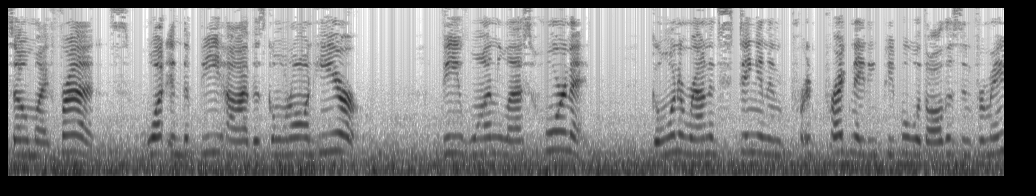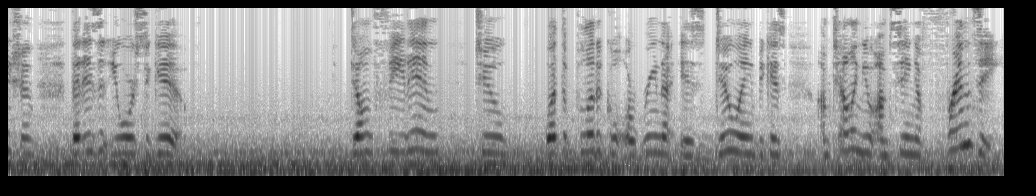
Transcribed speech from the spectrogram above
So, my friends, what in the beehive is going on here? Be one less hornet going around and stinging and impregnating people with all this information that isn't yours to give. Don't feed in to what the political arena is doing because I'm telling you, I'm seeing a frenzy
